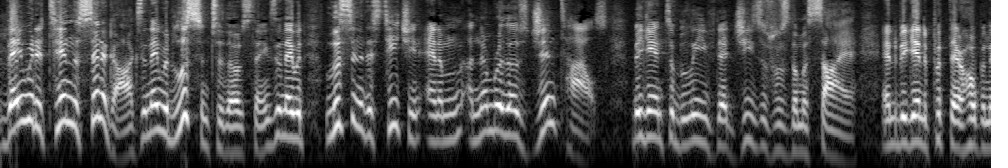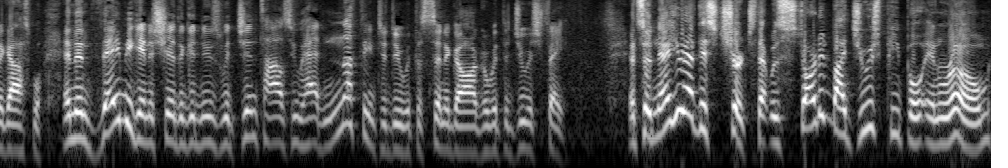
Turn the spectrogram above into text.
they would attend the synagogues and they would listen to those things and they would listen to this teaching, and a, a number of those Gentiles began to believe that Jesus was the Messiah and began to put their hope in the gospel. And then they began to share the good news with Gentiles who had nothing to do with the synagogue or with the Jewish faith. And so now you have this church that was started by Jewish people in Rome,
